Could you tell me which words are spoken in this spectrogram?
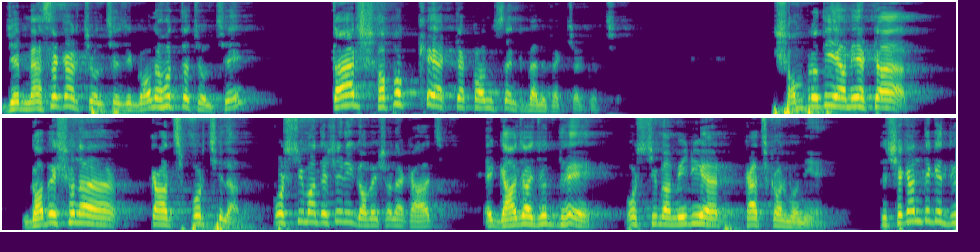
যে ম্যাসাকার চলছে, যে গণহত্যা চলছে, তার সপক্ষে একটা কনসেন্ট ম্যানুফ্যাকচার করছে। সম্প্রতি আমি একটা গবেষণা কাজ পড়ছিলাম। পশ্চিমা দেশেরই গবেষণা কাজ, এই গাজা যুদ্ধে পশ্চিমা মিডিয়ার কাজকর্ম নিয়ে। তো সেখান থেকে দু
